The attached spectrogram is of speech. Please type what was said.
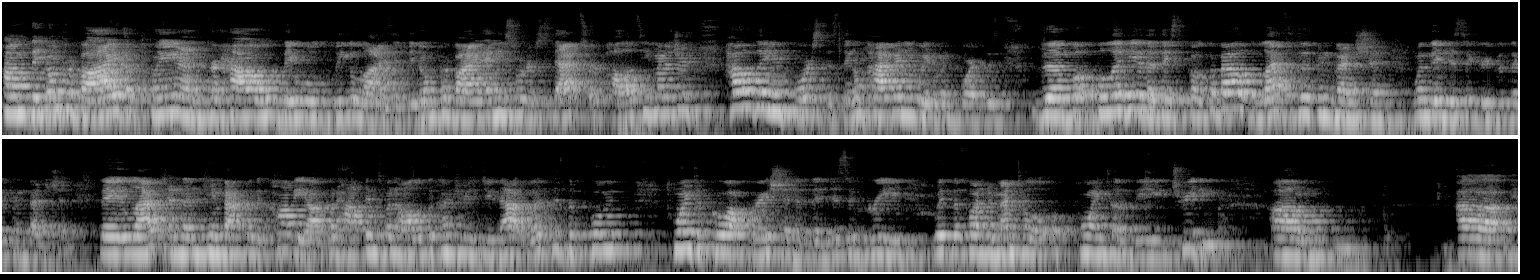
um, they don't provide a plan for how they will legalize it. They don't provide any sort of steps or policy measures. How will they enforce this? They don't have any way to enforce this. The Bo- Bolivia that they spoke about left the convention when they disagreed with the convention. They left and then came back with a caveat. What happens when all of the countries do that? What is the point, point of cooperation if they disagree with the fundamental point of the treaty? Um, uh,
